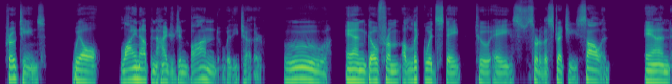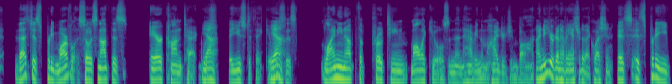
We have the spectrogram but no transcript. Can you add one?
proteins, will line up in hydrogen bond with each other Ooh. and go from a liquid state to a sort of a stretchy solid. And that's just pretty marvelous. So it's not this air contact, which Yeah. they used to think. It Yeah. was this lining up the protein molecules and then having them hydrogen bond. I knew you were going to have an answer to that question. It's it's pretty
